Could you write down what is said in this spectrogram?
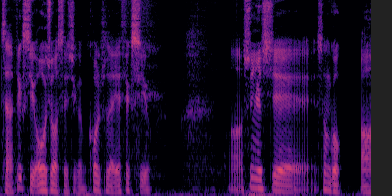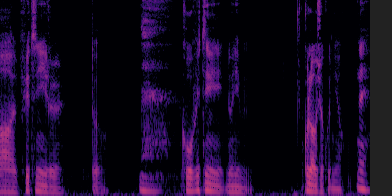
자, Fix you. 오, 좋았어요, 지금. 콜플레이의 Fix you. 어, 순일 씨의 선곡, 아, 휘트니를 또, 네. 고 휘트니 누님 골라오셨군요. 네.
